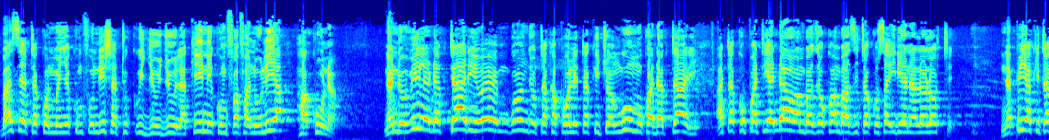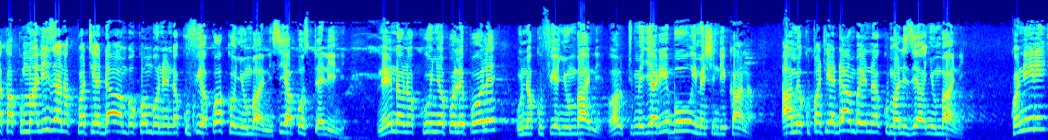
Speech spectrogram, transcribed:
Basi atakuwa mwenye kumfundisha tu kijuujuu lakini kumfafanulia hakuna na ndio vile daktari wewe mgonjwa utakapoleta kichwa ngumu kwa daktari atakupatia dawa ambazo kwamba zitakusaidia na lolote. Na pia kitaka kumaliza na kupatia dawa ambayo kwamba unaenda kufia kwako nyumbani si hapo hospitalini. Unaenda unakunywa polepole unakufia nyumbani. Tumejaribu imeshindikana. Amekupatia dawa ambayo inakumalizia nyumbani. Kwa nini?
